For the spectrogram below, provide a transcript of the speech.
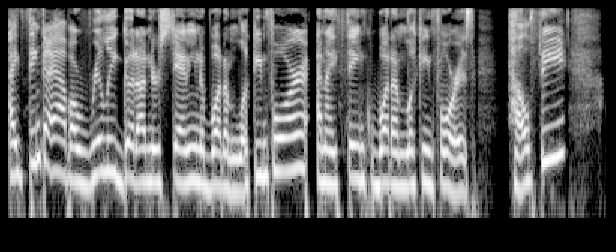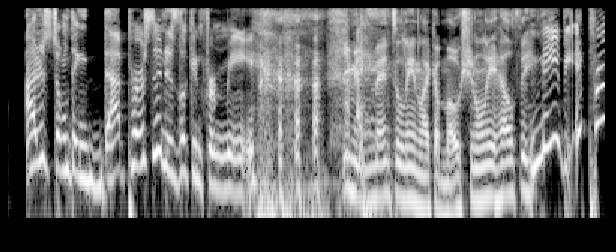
I think I have a really good understanding of what I'm looking for and I think what I'm looking for is healthy. I just don't think that person is looking for me. You mean mentally and like emotionally healthy? Maybe it probably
